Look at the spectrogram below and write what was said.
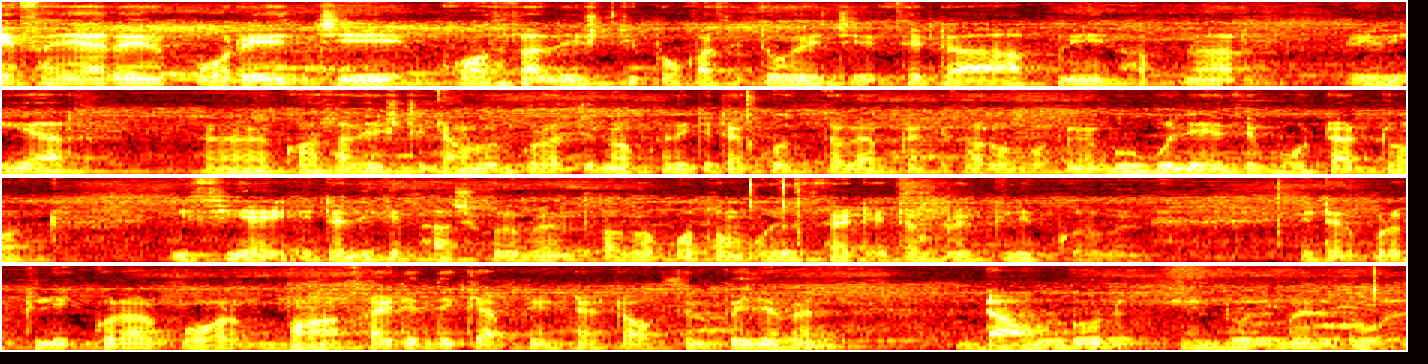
এফআইআরের পরে যে খসড়া লিস্টটি প্রকাশিত হয়েছে, সেটা আপনি আপনার এরিয়ার খসড়া লিস্টটি ডাউনলোড করার জন্য আপনাকে যেটা করতে হবে, আপনাকে সর্বপ্রথমে গুগলে এসে ভোটার ডট ইসিআই এটা লিখে সার্চ করবেন, সর্বপ্রথম ওয়েবসাইট এটার উপরে ক্লিক করবেন। এটার উপরে ক্লিক করার পর বাঁ সাইডের দিকে আপনি এখানে একটা অপশন পেয়ে যাবেন ডাউনলোড এনরোলমেন্ট রোল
